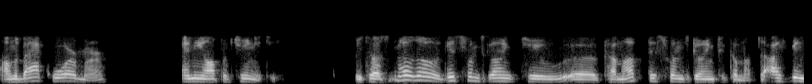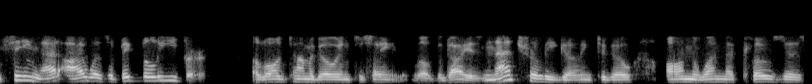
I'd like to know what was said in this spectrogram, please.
on the back warmer any opportunity because no, no, this one's going to uh, come up, this one's going to come up. I've been seeing that. I was a big believer a long time ago into saying, well, the guy is naturally going to go on the one that closes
